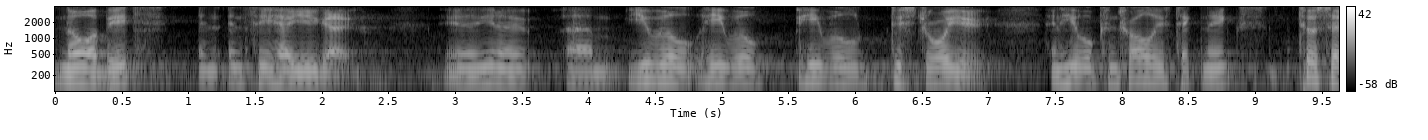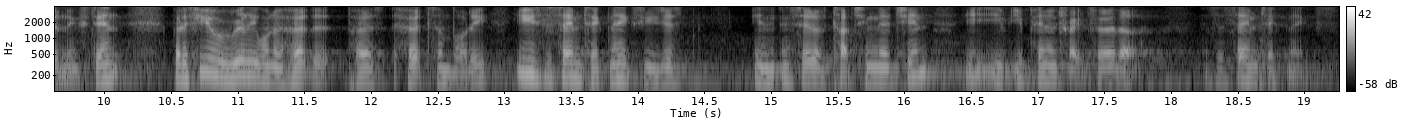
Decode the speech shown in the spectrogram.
Noah Bitsch and, and see how you go. You know, um, you will. He will he will destroy you and he will control his techniques to a certain extent. But if you really want to hurt the pers- hurt somebody, you use the same techniques. You just in, instead of touching their chin, you, you, penetrate further. It's the same techniques.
